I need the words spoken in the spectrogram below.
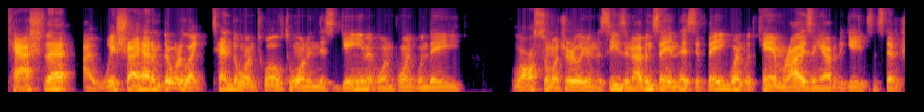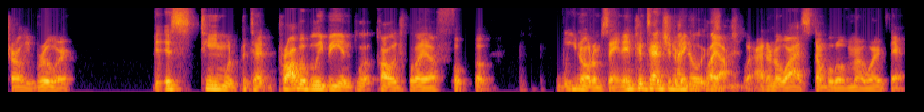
Cash that. I wish I had them. There were like 10 to 1, 12 to 1 in this game at one point when they lost so much earlier in the season. I've been saying this if they went with Cam Rising out of the gates instead of Charlie Brewer, this team would potent- probably be in college playoff football. You know what I'm saying? In contention to make the playoffs. I don't know why I stumbled over my words there.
